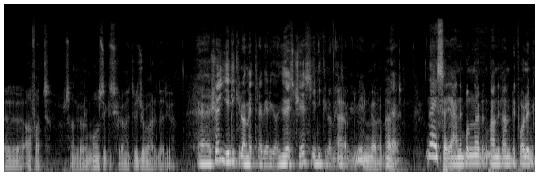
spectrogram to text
E, AFAD sanıyorum 18 kilometre civarında diyor. Ee, şey 7 kilometre veriyor. USGS 7 kilometre evet, veriyor. Bilmiyorum evet. evet. Neyse yani bunların hani ben bir polemik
